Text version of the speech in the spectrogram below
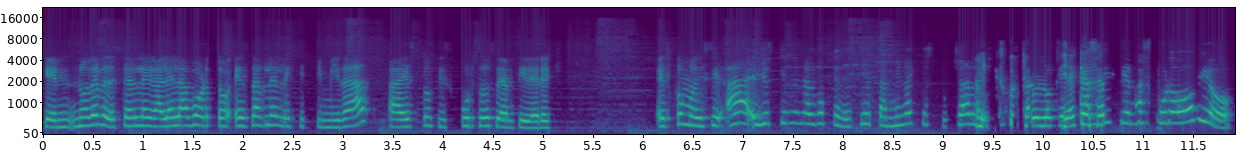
que no debe de ser legal el aborto, es darle legitimidad a estos discursos de antiderechos. Es como decir, ah, ellos tienen algo que decir, también hay que escucharlos. Hay que Pero lo que, hay que hacer diciendo es puro obvio.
